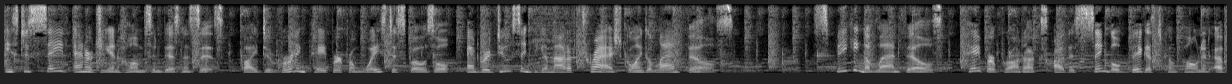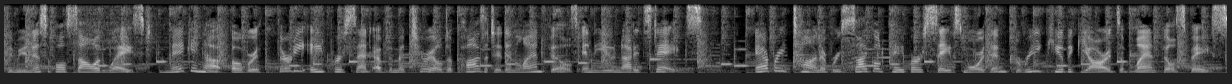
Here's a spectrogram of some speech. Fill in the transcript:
is to save energy in homes and businesses by diverting paper from waste disposal and reducing the amount of trash going to landfills. Speaking of landfills, paper products are the single biggest component of the municipal solid waste, making up over 38% of the material deposited in landfills in the United States. Every ton of recycled paper saves more than 3 cubic yards of landfill space,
